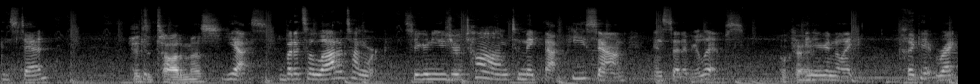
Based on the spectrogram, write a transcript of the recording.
instead. It's Hippopotamus. Yes, but it's a lot of tongue work. So you're gonna use your tongue to make that P sound instead of your lips. Okay. And you're gonna like click it right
